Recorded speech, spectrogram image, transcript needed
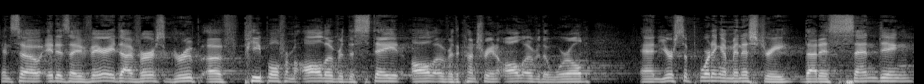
And so it is a very diverse group of people from all over the state, all over the country, and all over the world. And you're supporting a ministry that is sending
